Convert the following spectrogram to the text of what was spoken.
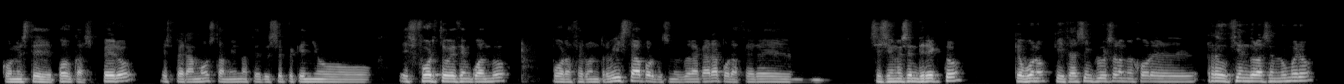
con este podcast. Pero esperamos también hacer ese pequeño esfuerzo de vez en cuando por hacer una entrevista, porque se nos ve la cara, por hacer eh, sesiones en directo, que bueno, quizás incluso a lo mejor eh, reduciéndolas en número,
